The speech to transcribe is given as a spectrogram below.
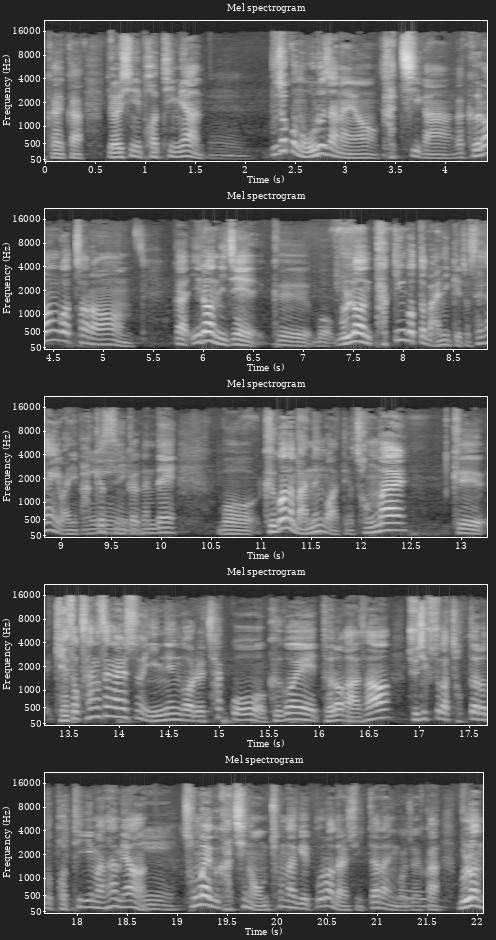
그러니까 열심히 버티면 음, 무조건 오르잖아요 가치가. 그러니까 그런 것처럼 그러니까 이런 이제 그 뭐 물론 바뀐 것도 많이 있겠죠. 세상이 많이 바뀌었으니까. 음. 근데 뭐 그거는 맞는 것 같아요. 정말 그 계속 상승할 수 있는 거를 찾고 그거에 들어가서 주식 수가 적더라도 버티기만 하면 음. 정말 그 가치는 엄청나게 불어날 수 있다라는 거죠. 그러니까 물론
